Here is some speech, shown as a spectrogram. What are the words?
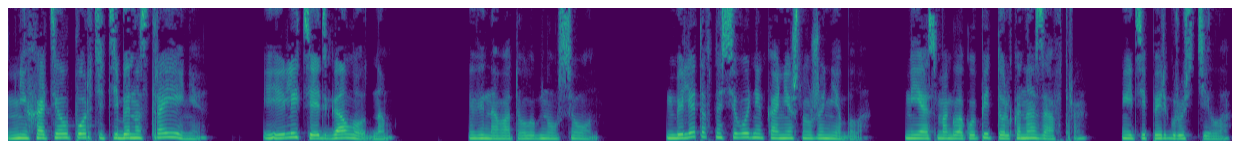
Не хотел портить тебе настроение. И лететь голодным». Виновато улыбнулся он. Билетов на сегодня, конечно, уже не было. Я смогла купить только на завтра. И теперь грустила.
